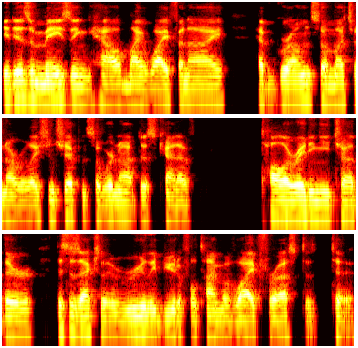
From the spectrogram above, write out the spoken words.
it is amazing how my wife and I have grown so much in our relationship, and so we're not just kind of tolerating each other. This is actually a really beautiful time of life for us to to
